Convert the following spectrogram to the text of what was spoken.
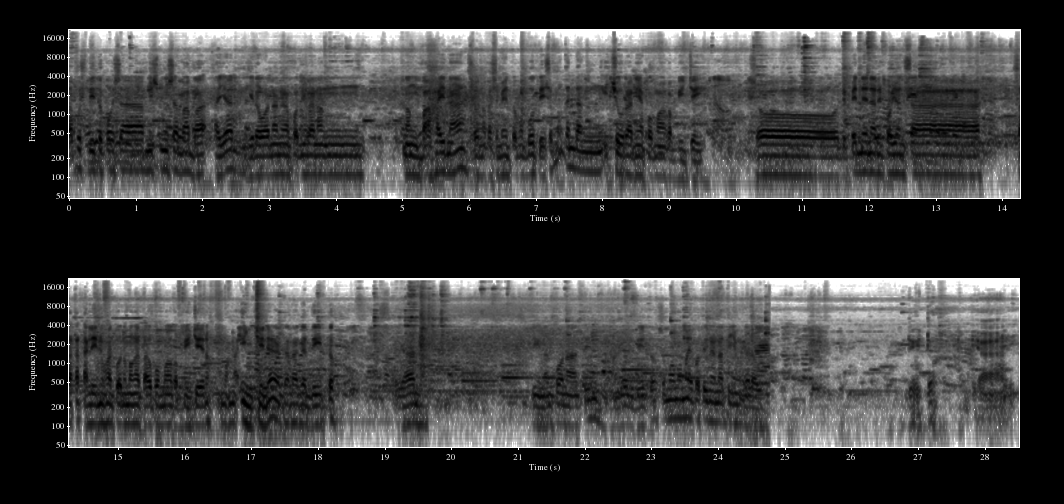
Tapos dito po sa mismo sa baba, ayan, ginawa na na po nila ng ng bahay na. So nakasemento mabuti. So magandang itsura niya po mga ka-BJ. So depende na rin po yan sa sa katalinuhan po ng mga tao po mga ka-BJ, no? mga engineer talaga dito. Ayan. Tingnan po natin. Hanggang dito. So mamamaya po tingnan natin yung ilaw. Dito. Ayan.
